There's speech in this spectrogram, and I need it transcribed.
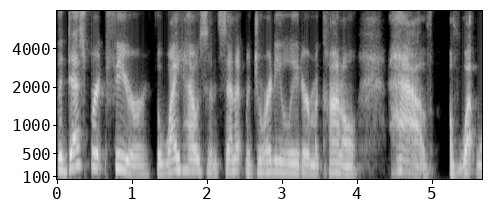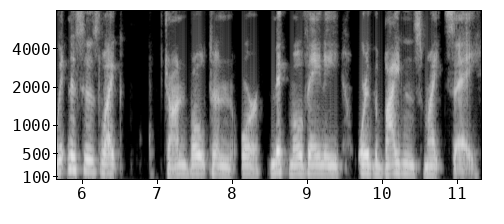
The desperate fear the White House and Senate Majority Leader McConnell have of what witnesses like John Bolton or Mick Mulvaney or the Bidens might say.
